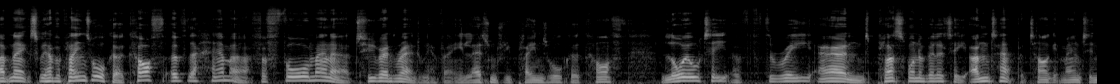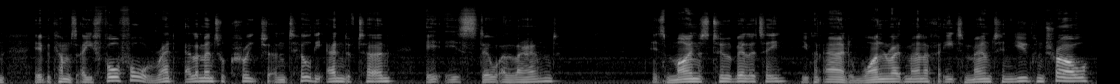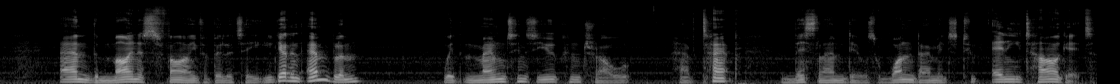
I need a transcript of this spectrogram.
Up next, we have a Planeswalker, Koth of the Hammer, for 4 mana, 2 red red. We have a legendary Planeswalker, Koth, loyalty of 3, and plus 1 ability. Untap a target mountain. It becomes a 4 4 red elemental creature until the end of turn. It is still a land. It's minus 2 ability. You can add 1 red mana for each mountain you control. And the minus 5 ability. You get an emblem with mountains you control. Have tap this land deals 1 damage to any target.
